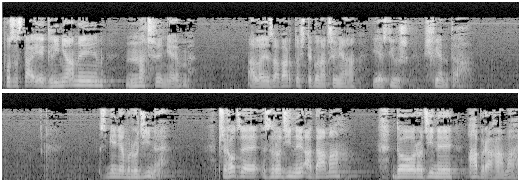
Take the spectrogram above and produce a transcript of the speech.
pozostaje glinianym naczyniem, ale zawartość tego naczynia jest już święta. Zmieniam rodzinę. Przechodzę z rodziny Adama do rodziny Abrahama.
